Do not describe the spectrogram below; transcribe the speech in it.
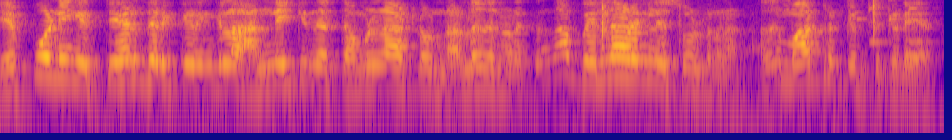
எப்போ நீங்க தேர்ந்தெடுக்கிறீங்களோ அன்னைக்கு இந்த தமிழ்நாட்டில் நல்லது நடக்குது. அப்போ எல்லா இடங்களையும் சொல்றேன் அது மாற்றுக்கிறது கிடையாது.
